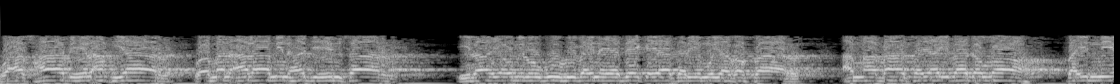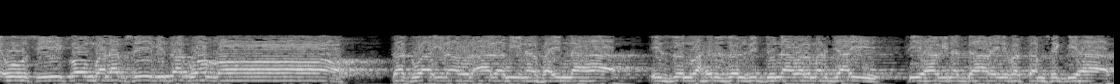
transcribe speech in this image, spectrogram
وأصحابه الأخيار ومن على منهجهم سار إلى يوم الوقوف بين يديك يا كريم يا غفار. أما بعد فيا عباد الله فإني أوصيكم ونفسي بتقوى الله. تقوى إله العالمين فإنها إز وحرز في الدنيا والمرجع فيها من الدارين فاستمسك بها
